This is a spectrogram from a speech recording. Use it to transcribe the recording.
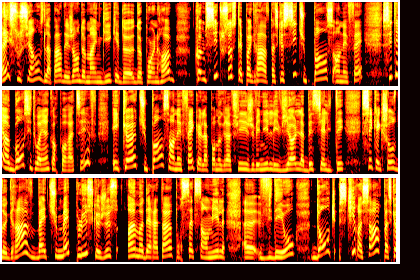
insouciance de la part des gens de MindGeek et de, de Pornhub, comme si tout ça c'était pas grave. Parce que si tu penses en effet, si tu es un bon citoyen corporatif et que tu penses en effet que la pornographie juvénile, les viols, la bestialité, c'est quelque chose de grave, ben tu mets plus que juste un modérateur pour 700 000 euh, vidéos. Donc, ce qui ressort, parce que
